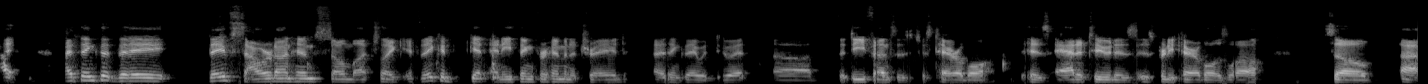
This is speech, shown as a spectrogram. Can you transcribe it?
I, I think that they they've soured on him so much. Like if they could get anything for him in a trade, I think they would do it. Uh, the defense is just terrible. His attitude is is pretty terrible as well. So uh,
